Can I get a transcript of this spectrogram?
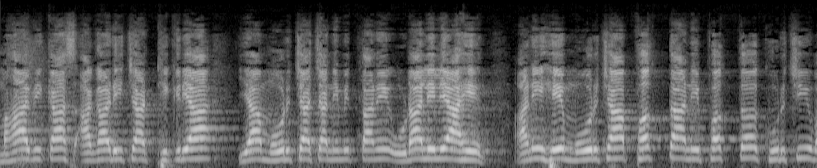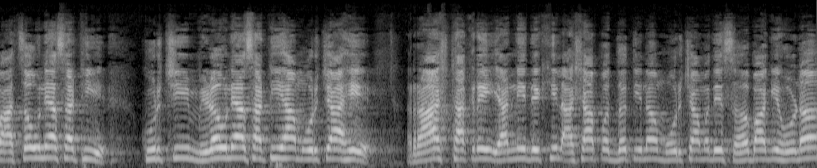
महाविकास आघाडीच्या ठिकऱ्या या मोर्चाच्या निमित्ताने उडालेल्या आहेत. आणि हे मोर्चा फक्त आणि फक्त खुर्ची वाचवण्यासाठी खुर्ची मिळवण्यासाठी हा मोर्चा आहे. राज ठाकरे यांनी देखील अशा पद्धतीनं मोर्चामध्ये सहभागी होणं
